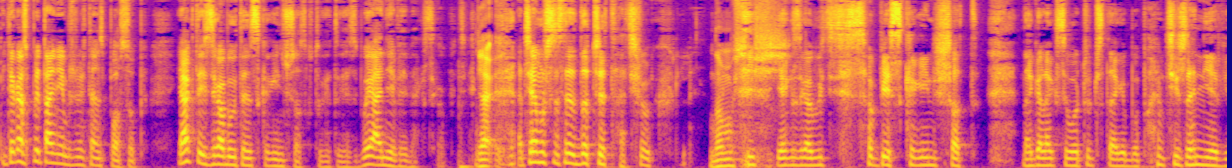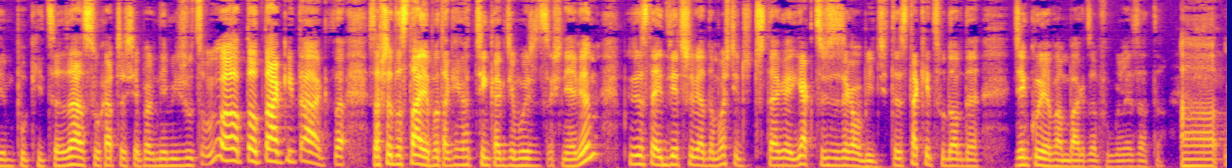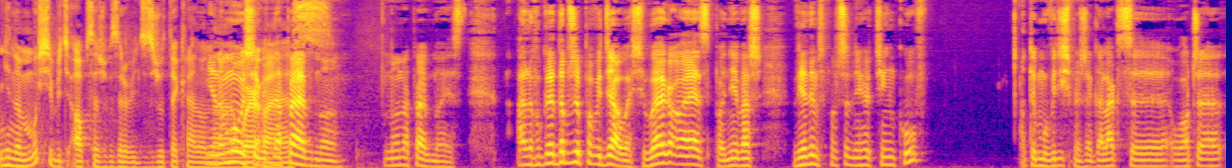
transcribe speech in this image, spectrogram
I teraz pytanie brzmi w ten sposób. Jak ktoś zrobił ten screenshot, który tu jest? Bo ja nie wiem, jak zrobić. Ja... A czy ja muszę sobie doczytać w ogóle? No musisz... Jak zrobić sobie screenshot na Galaxy Watch 4, bo powiem ci, że nie wiem póki co. Za słuchacze się pewnie mi rzucą. O, to tak i tak. Zawsze dostaję po takich odcinkach, gdzie mówię, że coś nie wiem. Później dostaję dwie, trzy wiadomości, czy cztery, jak coś zrobić. To jest takie cudowne. Dziękuję wam bardzo w ogóle za to. A, nie no, musi być opcja, żeby zrobić zrzut ekranu nie na no, musi Wear być, OS. na pewno. No na pewno jest. Ale w ogóle dobrze powiedziałeś, Wear OS, ponieważ w jednym z poprzednich odcinków o tym mówiliśmy, że Galaxy Watch e,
